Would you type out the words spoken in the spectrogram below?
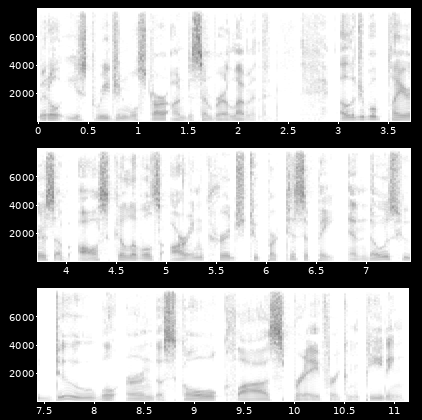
Middle East region will start on December 11th. Eligible players of all skill levels are encouraged to participate, and those who do will earn the Skull Claws spray for competing.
